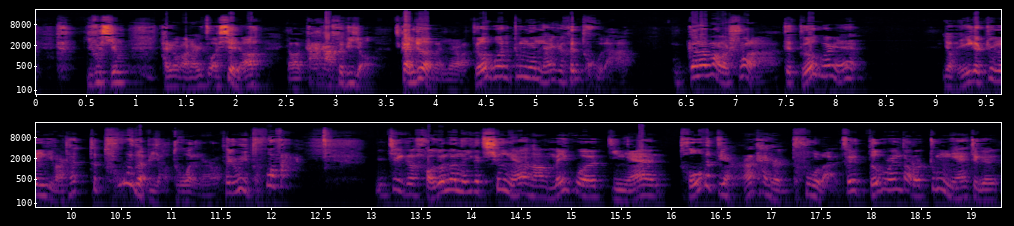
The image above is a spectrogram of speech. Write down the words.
你说行，他就往那儿一坐，谢谢啊。然后嘎嘎喝啤酒，干这个你知道吧？德国的中年男是很土的啊。刚才忘了说了啊，这德国人有一个致命地方，他他秃子比较多，你知道吗？他容易脱发。你这个好端端的一个青年哈，没过几年，头发顶上开始秃了，所以德国人到了中年，这个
